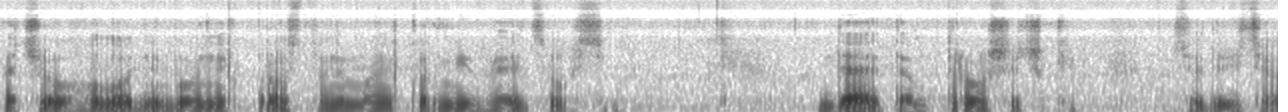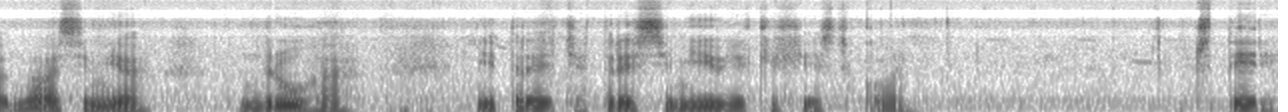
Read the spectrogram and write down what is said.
А чого голодні? Бо в них просто немає кормів геть зовсім. Де там трошечки. Ось дивіться, одна сім'я, друга і третя. Три сім'ї, в яких є корм. Чотири.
